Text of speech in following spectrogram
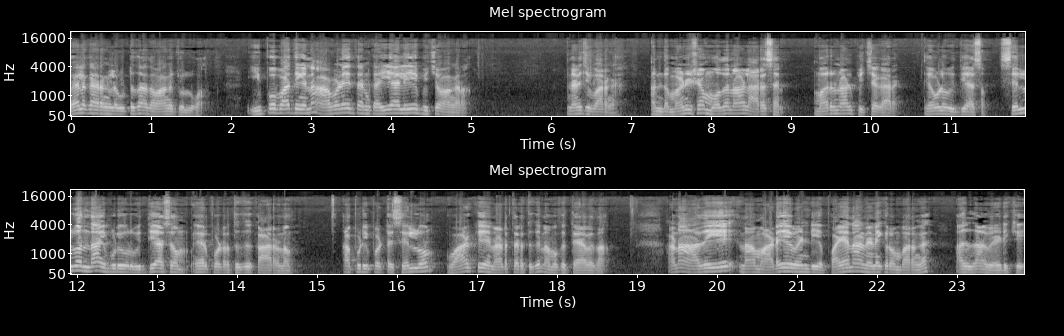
வேலைக்காரங்களை விட்டு தான் அதை வாங்க சொல்லுவான். இப்போ பார்த்தீங்கன்னா அவனே தன் கையாலேயே பிச்சை வாங்குறான். நினச்சி பாருங்க. அந்த மனுஷன் முத நாள் அரசன் மறுநாள் பிச்சைக்காரன். எவ்வளோ வித்தியாசம். செல்வம் தான் இப்படி ஒரு வித்தியாசம் ஏற்படுறதுக்கு காரணம். அப்படிப்பட்ட செல்வம் வாழ்க்கையை நடத்துறதுக்கு நமக்கு தேவை தான் ஆனால் அதையே நாம் அடைய வேண்டிய பயனாக நினைக்கிறோம் பாருங்கள் அதுதான் வேடிக்கை.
